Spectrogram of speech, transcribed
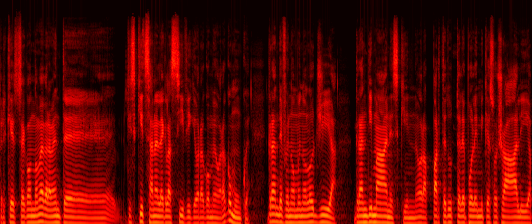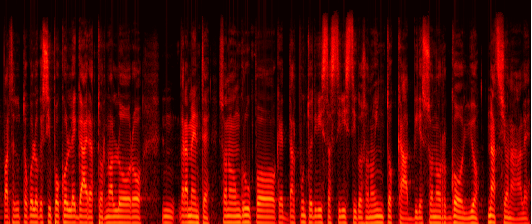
perché secondo me veramente ti schizza nelle classifiche ora come ora. Comunque, grande fenomenologia grandi maneskin, ora a parte tutte le polemiche sociali, a parte tutto quello che si può collegare attorno a loro, mm, veramente sono un gruppo che dal punto di vista stilistico sono intoccabili e sono orgoglio nazionale.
